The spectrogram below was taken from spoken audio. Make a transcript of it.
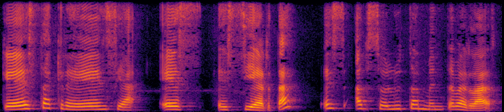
que esta creencia es, es cierta, es absolutamente verdad.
